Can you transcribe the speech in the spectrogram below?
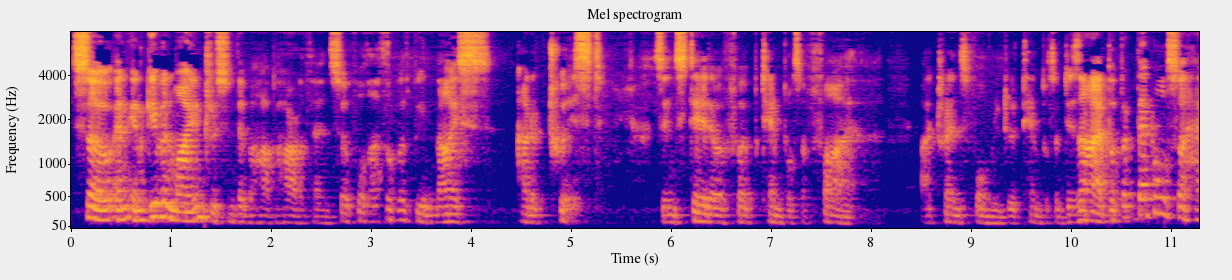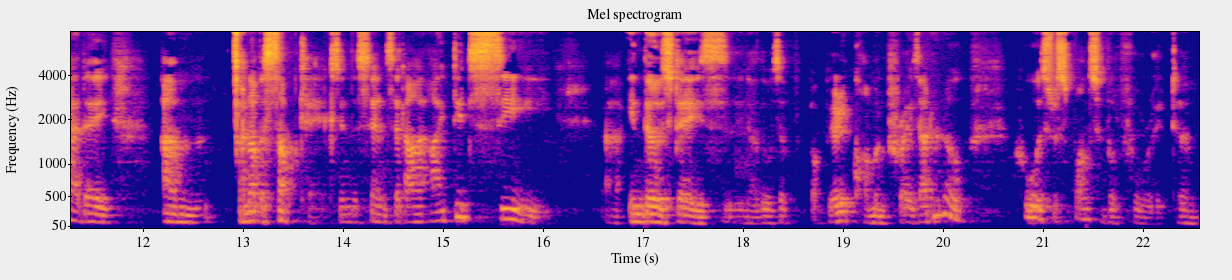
So, and, and given my interest in the Mahabharata and so forth, I thought it would be nice kind of twist. So instead of uh, temples of fire, I transformed into a temples of desire. But, but that also had a, um, another subtext in the sense that I, I did see uh, in those days, you know, there was a, a very common phrase. I don't know who was responsible for it. Um,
